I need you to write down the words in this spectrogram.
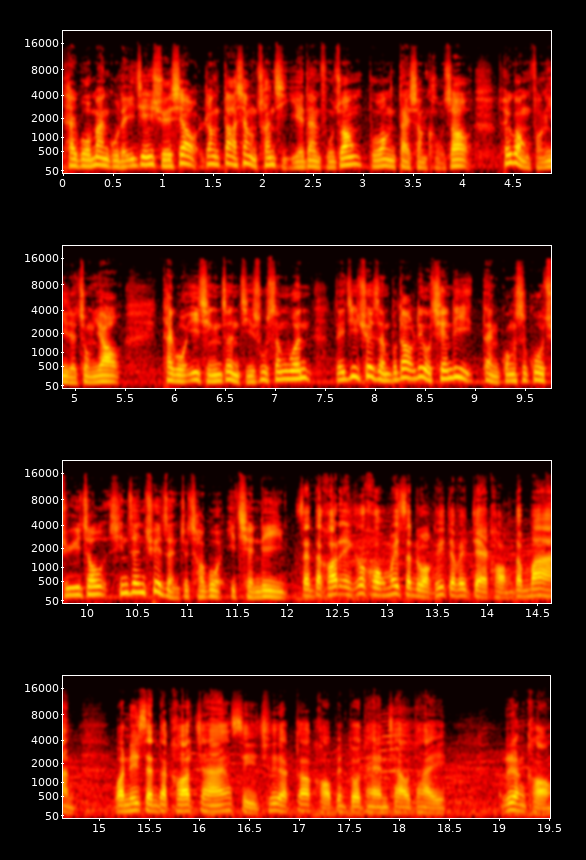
泰国曼谷的一间学校让大象穿起耶诞服装，不忘戴上口罩，推广防疫的重要。泰国疫情正急速升温，累计确诊不到六千例，但光是过去一周新增确诊就超过一千例。เรื่องของ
